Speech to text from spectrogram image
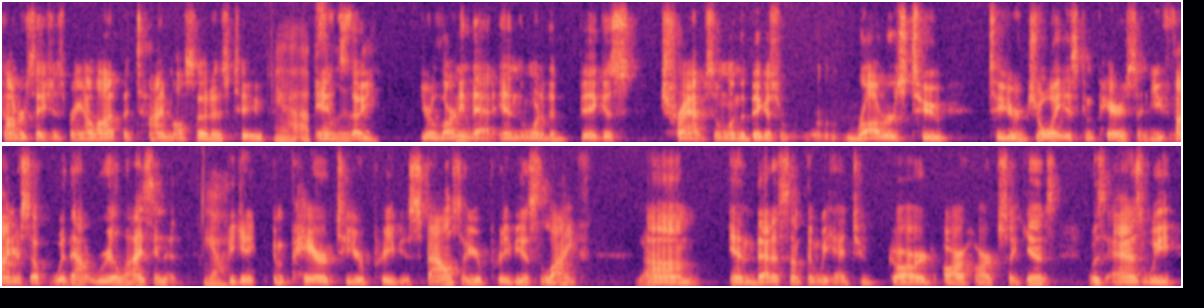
conversations bring out a lot, but time also does too. Yeah, absolutely. And so you're learning that, and one of the biggest traps and one of the biggest robbers to to your joy is comparison. You find yourself without realizing it, yeah. beginning to compare to your previous spouse or your previous life. Yeah. Um, and that is something we had to guard our hearts against was as we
